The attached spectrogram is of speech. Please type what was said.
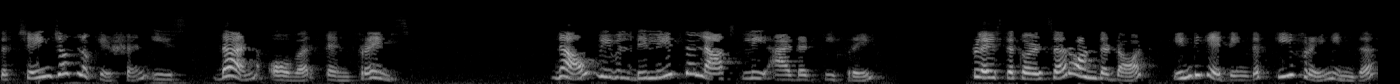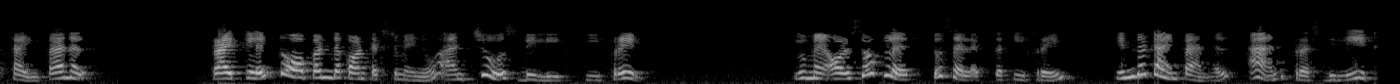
the change of location is done over 10 frames. Now we will delete the lastly added keyframe. Place the cursor on the dot indicating the keyframe in the time panel. Right click to open the context menu and choose delete keyframe. You may also click to select the keyframe in the time panel and press delete.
